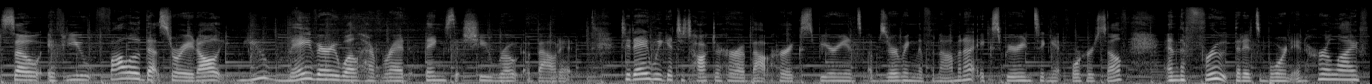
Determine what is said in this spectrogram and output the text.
So, if you followed that story at all, you may very well have read things that she wrote about it. Today, we get to talk to her about her experience observing the phenomena, experiencing it for herself, and the fruit that it's borne in her life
